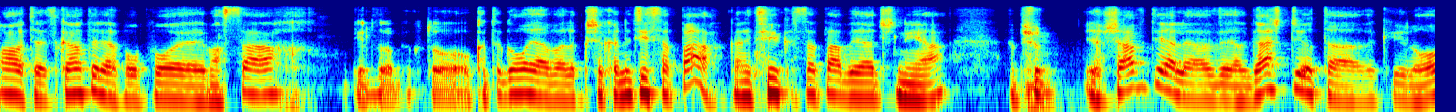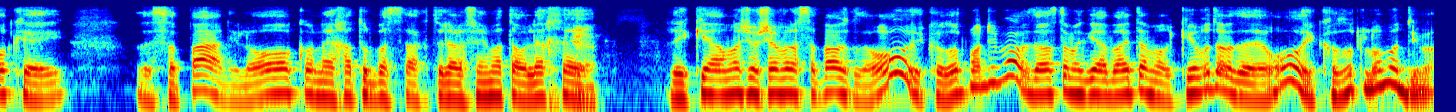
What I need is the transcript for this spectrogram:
אה, אתה הזכרת לי אפרופו אה, מסך, כאילו זה לא באותו קטגוריה, אבל כשקניתי ספה, קניתי ספה ביד שנייה, ופשוט mm. ישבתי עליה והרגשתי אותה, וכאילו, אוקיי, זה ספה, אני לא קונה חתול בשק, אתה יודע, לפעמים אתה הולך אה, כן. לאיקאה, ממש יושב על הספה, וזה כזה, אוי, כזאת מדהימה, ואז אתה מגיע הביתה, מרכיב אותה, וזה, אוי, כזאת לא מדהימה.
